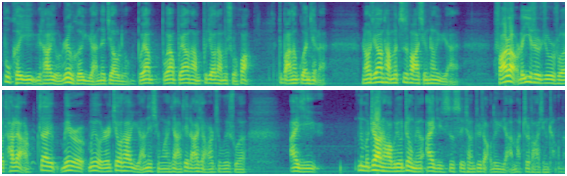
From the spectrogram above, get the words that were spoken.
不可以与他有任何语言的交流，不让不让不让他们不教他们说话，就把他们关起来，然后就让他们自发形成语言。法老的意思就是说，他俩在没人没有人教他语言的情况下，这俩小孩就会说埃及语。那么这样的话，不就证明埃及是世界上最早的语言嘛，自发形成的？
